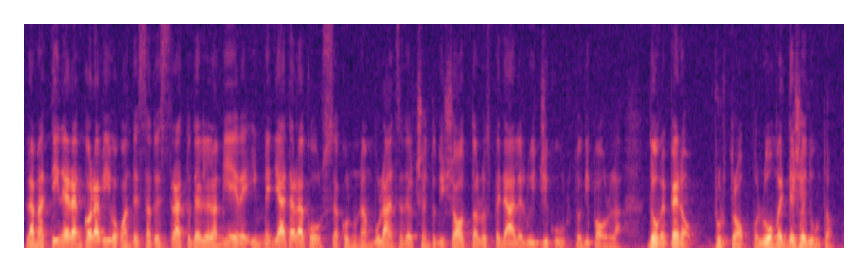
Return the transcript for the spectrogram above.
La mattina era ancora vivo quando è stato estratto dalle lamiere, immediata la corsa con un'ambulanza del 118 all'ospedale Luigi Curto di Polla, dove però purtroppo l'uomo è deceduto.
